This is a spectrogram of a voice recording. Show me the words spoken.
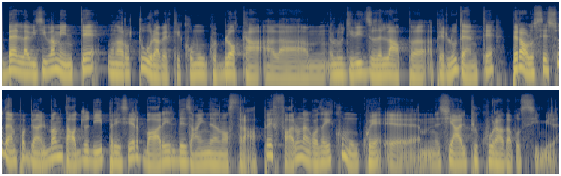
bella visivamente, una rottura perché comunque blocca la, l'utilizzo dell'app per l'utente, però allo stesso tempo abbiamo il vantaggio di preservare il design della nostra app e fare una cosa che comunque eh, sia il più curata possibile.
